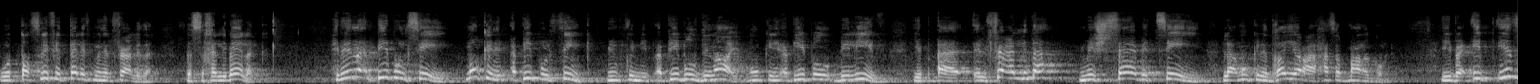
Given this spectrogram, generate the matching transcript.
والتصريف الثالث من الفعل ده. بس خلي بالك هنا people say. ممكن يبقى people think. ممكن يبقى people deny. ممكن يبقى people believe. يبقى الفعل ده مش ثابت say. لا ممكن يتغير على حسب معنى الجملة. يبقى it is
